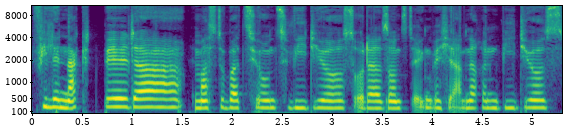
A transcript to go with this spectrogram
viele Nacktbilder, Masturbationsvideos oder sonst irgendwelche anderen Videos.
